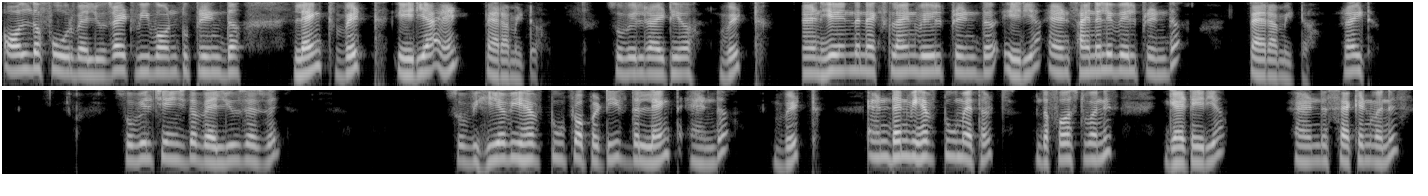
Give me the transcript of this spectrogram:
all the four values right? We want to print the length width area and parameter. So we'll write here width and here in the next line we will print the area. And finally we'll print the parameter right? So we'll change the values as well. So we, here we have two properties the length and the width. And then we have two methods. The first one is get area. And the second one is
